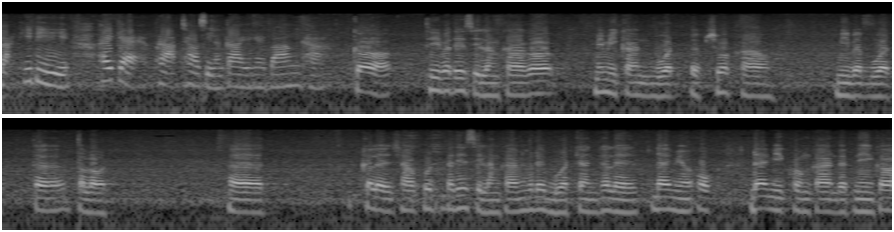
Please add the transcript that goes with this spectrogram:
กาสที่ดีให้แก่พระชาวศรีลังกายังไงบ้างคะก็ที่ประเทศศรีลังกาก็ไม่มีการบวชแบบชั่วคราว มีแบบบวช เอ่อตลอดเอ่อก็เลยชาวพุทธประเทศศรีลังกาไม่ค่อยได้บวชกันก็เลยได้มีอกได้มีโครงการแบบนี้ก็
